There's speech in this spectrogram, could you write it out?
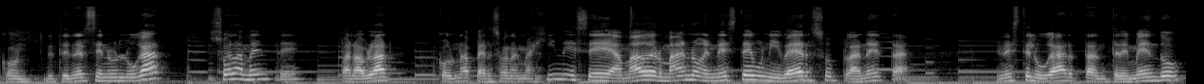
Con detenerse en un lugar solamente para hablar con una persona. Imagínese, amado hermano, en este universo, planeta, en este lugar tan tremendo,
